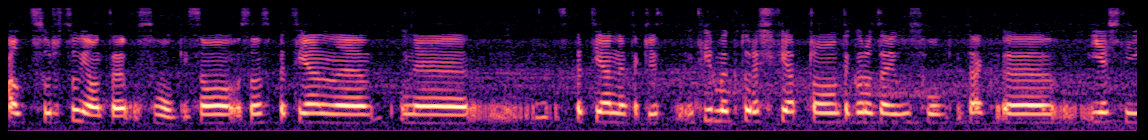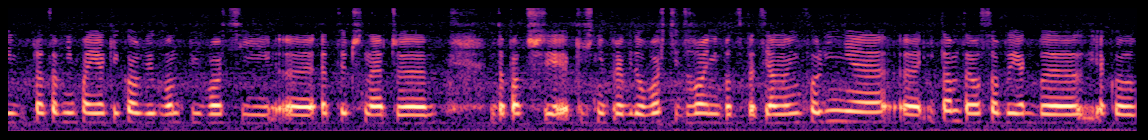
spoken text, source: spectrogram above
outsourcują te usługi. Są, są specjalne, specjalne takie firmy, które świadczą tego rodzaju usługi. Tak? Jeśli pracownik ma jakiekolwiek wątpliwości etyczne, czy dopatrzy się jakiejś nieprawidłowości, dzwoni pod specjalną infolinię i tam te osoby jakby jako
